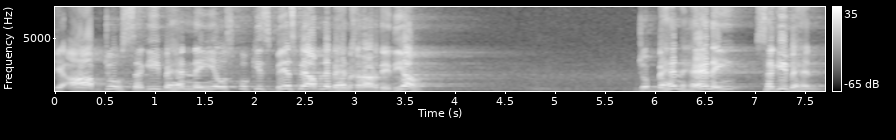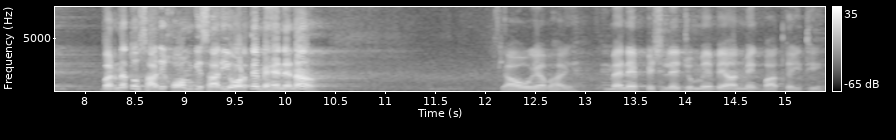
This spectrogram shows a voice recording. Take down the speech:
कि आप जो सगी बहन नहीं है, उसको किस बेस पे आपने बहन करार दे दिया? जो बहन है नहीं, सगी बहन, वरना तो सारी कौम की सारी औरतें बहन है ना। क्या हो गया भाई? मैंने पिछले जुम्मे बयान में एक बात कही थी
